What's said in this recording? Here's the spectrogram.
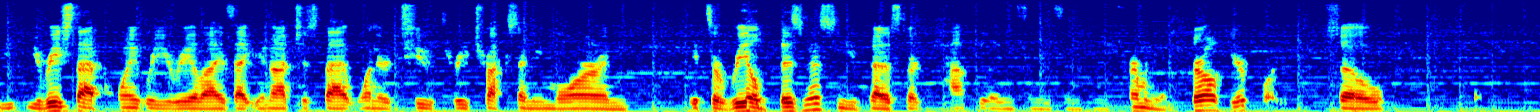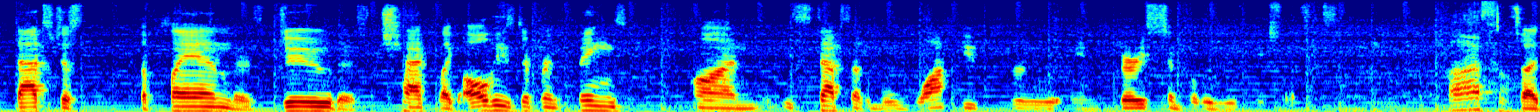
you, you reach that point where you realize that you're not just that one or two, three trucks anymore, and it's a real business, and you've got to start calculating some of these things and determining them. They're all here for you. So that's just the plan. There's do, there's check, like all these different things on these steps that will walk you through in very simple to use resources. Awesome. So, I,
